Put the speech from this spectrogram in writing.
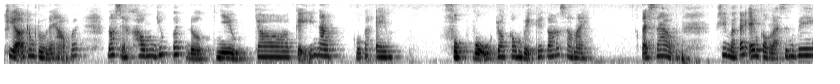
khi ở trong trường đại học ấy nó sẽ không giúp ích được nhiều cho kỹ năng của các em phục vụ cho công việc kế toán sau này. Tại sao? Khi mà các em còn là sinh viên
